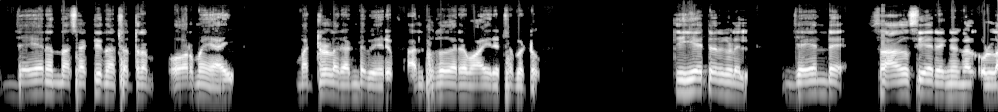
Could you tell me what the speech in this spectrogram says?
ജയൻ എന്ന ശക്തി നക്ഷത്രം ഓർമ്മയായി. മറ്റുള്ള രണ്ടുപേരും അത്ഭുതകരമായി രക്ഷപ്പെട്ടു. തിയേറ്ററുകളിൽ ജയന്റെ സാഹസിക രംഗങ്ങൾ ഉള്ള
